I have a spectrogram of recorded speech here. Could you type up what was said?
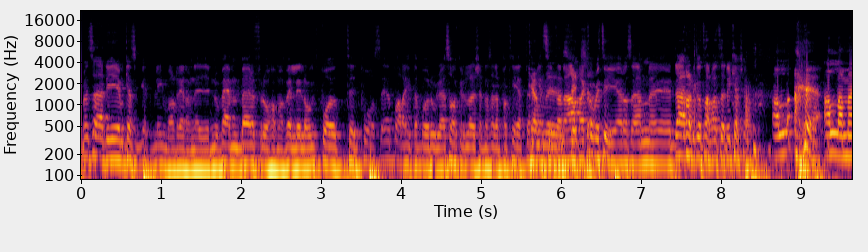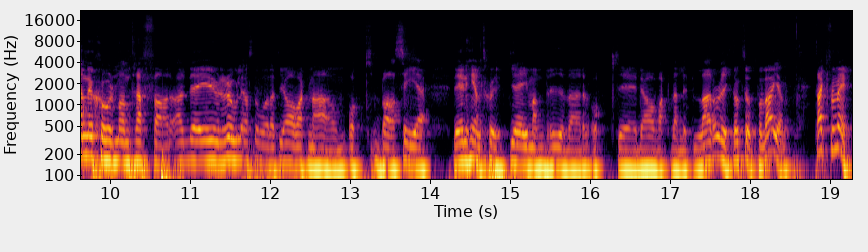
Men så här, det är ganska gött att bli invald redan i november för då har man väldigt långt på, tid på sig att bara hitta på roliga saker och lära känna sina pateter. Kan Kan vi sitta i andra kommittéer och sen eh, där har det gått andra tider kanske. Alla, alla människor man träffar. Det är ju det roligaste året jag har varit med om och bara se. Det är en helt sjuk grej man driver och eh, det har varit väldigt lärorikt också på vägen. Tack för mig!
